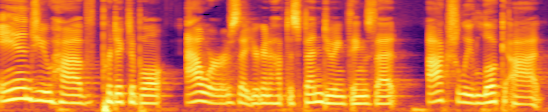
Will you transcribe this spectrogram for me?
and you have predictable hours that you're going to have to spend doing things that actually look at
